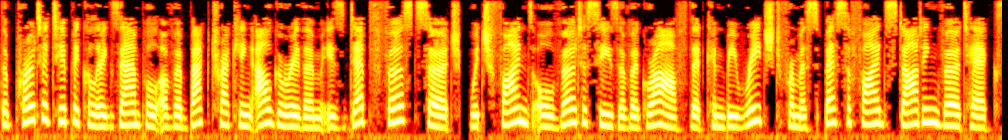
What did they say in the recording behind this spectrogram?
The prototypical example of a backtracking algorithm is depth-first search, which finds all vertices of a graph that can be reached from a specified starting vertex.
